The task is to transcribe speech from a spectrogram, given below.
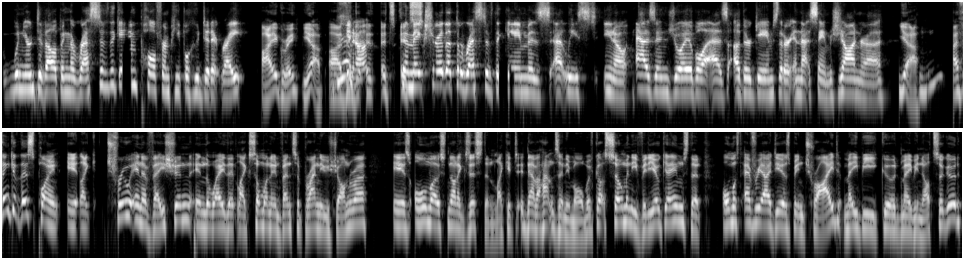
when you're developing the rest of the game, pull from people who did it right I agree. Yeah, I Yeah. think You know, it- it's to make sure that the rest of the game is at least you know as enjoyable as other games that are in that same genre. yeah. Mhm. I think at this point, it like true innovation in the way that like someone invents a brand new genre is almost non-existent. Like it, it never happens anymore. We've got so many video games that almost every idea has been tried, maybe good, maybe not so good.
